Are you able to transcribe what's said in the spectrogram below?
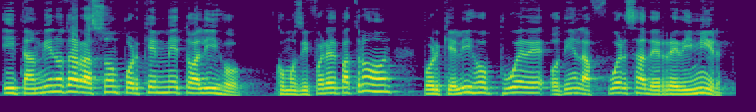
Y también otra razón por qué meto al hijo como si fuera el patrón, porque el hijo puede o tiene la fuerza de redimir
